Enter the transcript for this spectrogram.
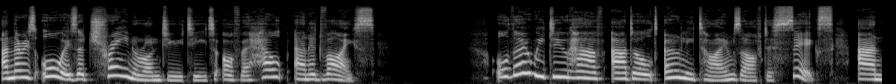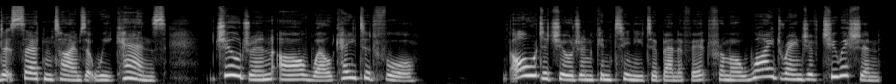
and there is always a trainer on duty to offer help and advice. Although we do have adult only times after six and at certain times at weekends, children are well catered for. Older children continue to benefit from a wide range of tuition,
